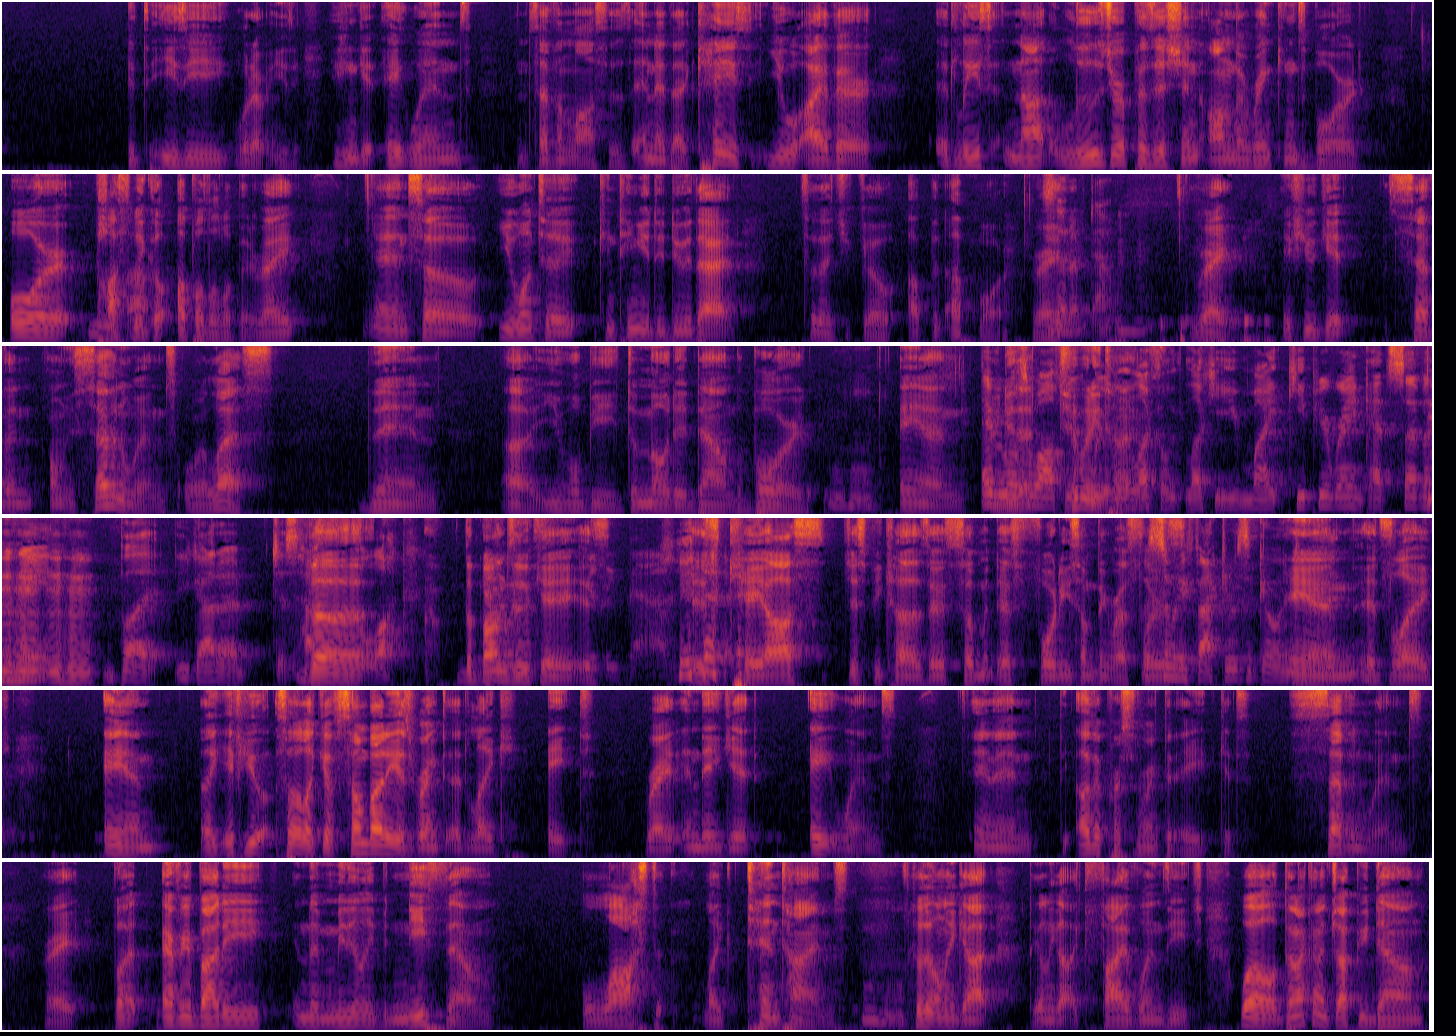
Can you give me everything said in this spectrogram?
it's easy, whatever, easy. You can get eight wins and seven losses. And in that case, you will either at least not lose your position on the rankings board or possibly go up a little bit, right? And so you want to continue to do that so that you go up and up more, right? Instead of down. Right. If you get seven, only seven wins or less, then uh, you will be demoted down the board. And Every you do once in that a while, if too you're many really times. lucky, lucky, you might keep your rank at 7 Mhm, and 8 mhm. but you gotta just have The- the luck. The Banzuke is really is chaos just because there's so there's forty something There's wrestlers, so many factors that go into and it. And it's like, and like if you so like if somebody is ranked at like eight, right, and they get eight wins, and then the other person ranked at eight gets seven wins, right, but everybody in the immediately beneath them lost like ten times, Mm-hmm. so they only got they only got like five wins each. Well, they're not going to drop you down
